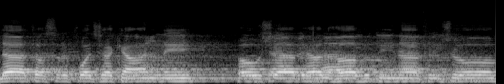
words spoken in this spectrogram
لا تصرف وجهك عني فأشابه الهابطين في الجوب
